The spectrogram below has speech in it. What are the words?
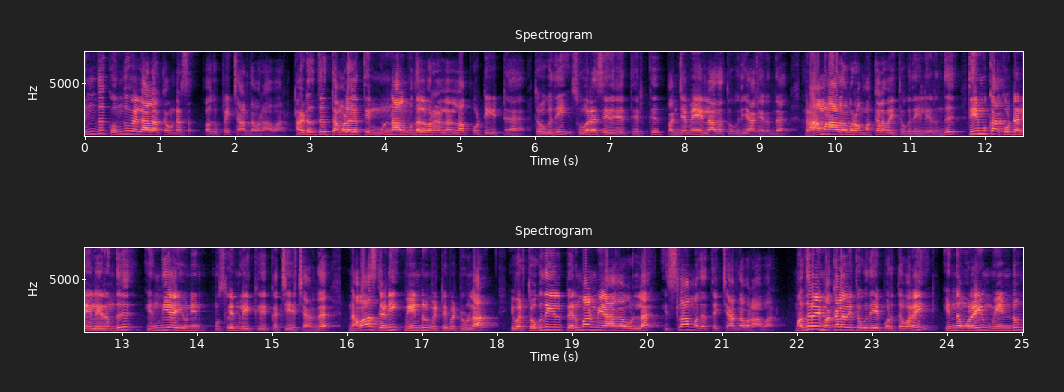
இந்து கொங்கு வெள்ளாளர் கவுண்டர் வகுப்பை சார்ந்தவர் ஆவார் அடுத்து தமிழகத்தின் முன்னாள் முதல்வர்கள் எல்லாம் போட்டியிட்ட தொகுதி சுவரசியத்திற்கு பஞ்சமே இல்லாத தொகுதியாக இருந்த ராமநாதபுரம் மக்களவை தொகுதியில் இருந்து திமுக கூட்டணியில் இருந்து இந்தியா யூனியன் முஸ்லீம் லீக் கட்சியைச் சார்ந்த நவாஸ் கனி மீண்டும் வெற்றி பெற்றுள்ளார். இவர் தொகுதியில் பெரும்பான்மையாக உள்ள இஸ்லாம் மதத்தைச் சார்ந்தவர் ஆவார். மதுரை மக்களவை தொகுதியை பொறுத்தவரை இந்த முறையும் மீண்டும்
